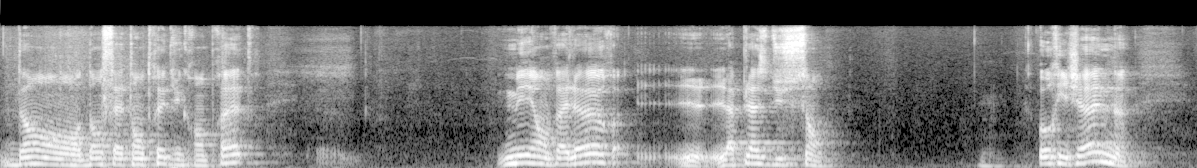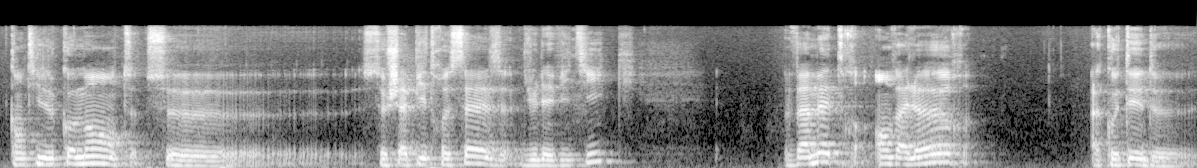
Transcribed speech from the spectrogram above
dans, dans cette entrée du grand prêtre, met en valeur la place du sang. Origène, quand il commente ce, chapitre 16 du Lévitique, va mettre en valeur, à côté de,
